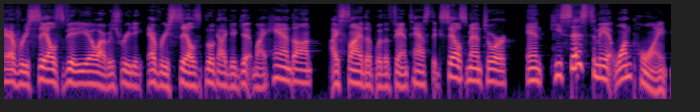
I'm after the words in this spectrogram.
every sales video, I was reading every sales book I could get my hand on. I signed up with a fantastic sales mentor. And he says to me at one point,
